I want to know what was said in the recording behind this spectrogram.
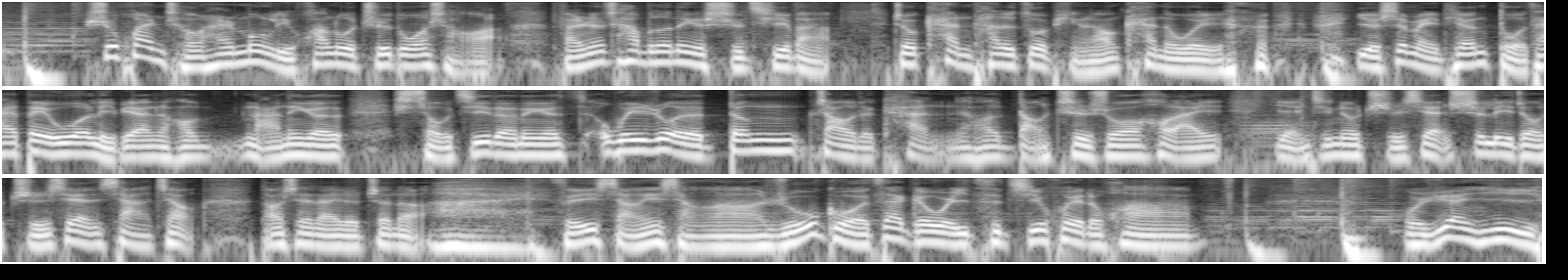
是《幻城》还是《梦里花落知多少》啊？反正差不多那个时期吧，就看他的作品，然后看的我也 也是每天躲在被窝里边，然后拿那个手机的那个微弱的灯照着看，然后导致说后来眼睛就直线视力就直线下降，到现在就真的唉。所以想一想啊，如果再给我一次机会的话，我愿意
